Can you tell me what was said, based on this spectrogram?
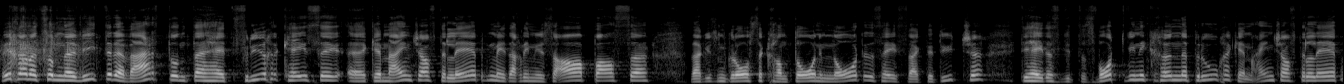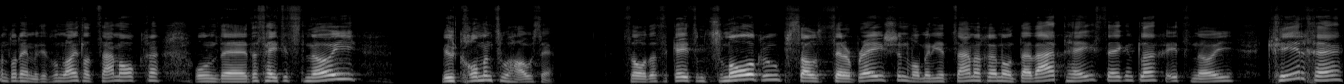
Wir kommen zu einem weiteren Wert und der hat früher geheißen, äh, Gemeinschaft erleben. Wir mussten ein bisschen anpassen wegen unserem grossen Kanton im Norden, das heisst wegen der Deutschen. Die haben das, das Wort wie nicht können brauchen, Gemeinschaft erleben. Und dann haben wir gesagt, komm, lass uns zusammenhocken. Und äh, das heißt jetzt neu, willkommen zu Hause. So, das geht um Small Groups als Celebration, wo wir hier zusammenkommen. Und der Wert heisst eigentlich jetzt neu, Kirche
